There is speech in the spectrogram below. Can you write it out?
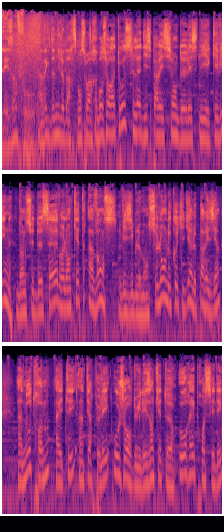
les infos. Avec Denis Lebars, bonsoir. Bonsoir à tous. La disparition de Leslie et Kevin dans le sud de Sèvres, l'enquête avance visiblement. Selon le quotidien Le Parisien, un autre homme a été interpellé aujourd'hui. Les enquêteurs auraient procédé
